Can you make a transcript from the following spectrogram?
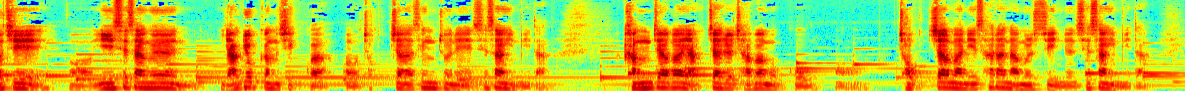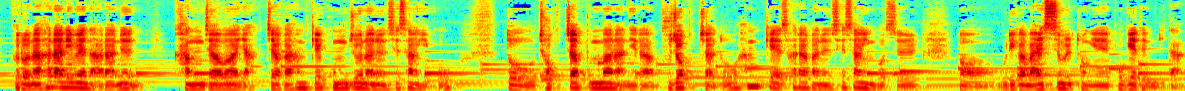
아버지, 어, 이 세상은 약육강식과 어, 적자 생존의 세상입니다. 강자가 약자를 잡아먹고 어, 적자만이 살아남을 수 있는 세상입니다. 그러나 하나님의 나라는 강자와 약자가 함께 공존하는 세상이고 또 적자뿐만 아니라 부적자도 함께 살아가는 세상인 것을 어, 우리가 말씀을 통해 보게 됩니다.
